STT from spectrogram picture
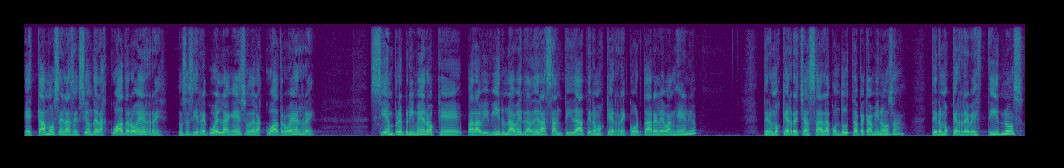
estamos en la sección de las cuatro R. No sé si recuerdan eso de las cuatro R. Siempre primero que para vivir una verdadera santidad tenemos que recordar el Evangelio, tenemos que rechazar la conducta pecaminosa, tenemos que revestirnos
